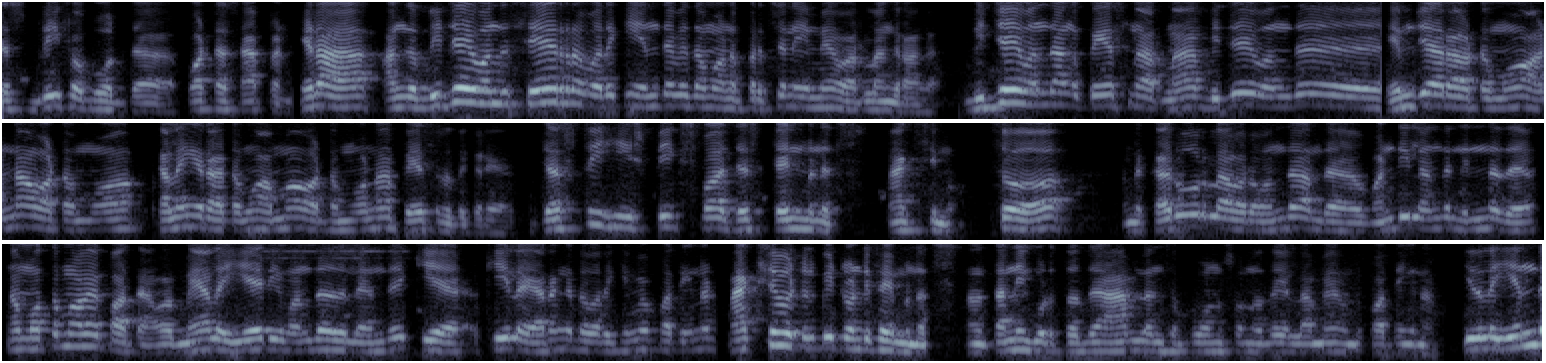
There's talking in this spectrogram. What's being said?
just brief about what has happen ஏன்னா அங்க விஜய் வந்து சேர்ற வரைக்கும் எந்த விதமான பிரச்சனையுமே வரலங்கிறாங்க. விஜய் வந்து அங்க பேசினார்னா விஜய் வந்து எம்ஜிஆர் ஆட்டமோ அண்ணா ஆட்டமோ கலைஞர் ஆட்டமோ அம்மா ஆட்டமோனா பேசுறது கிடையாது. Just he speaks for just ten minutes maximum so அந்த கரூர்ல அவர் வந்து அந்த வண்டியில இருந்து நின்னது நான் மொத்தமாவே பார்த்தேன். அவர் மேல ஏறி வந்ததுல இருந்து கீழே இறங்குற வரைக்குமே பாத்தீங்கன்னா maximum it be twenty five minutes அந்த தண்ணி கொடுத்தது ஆம்புலன்ஸ் போகணும்னு சொன்னது எல்லாமே வந்து பாத்தீங்கன்னா இதுல எந்த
